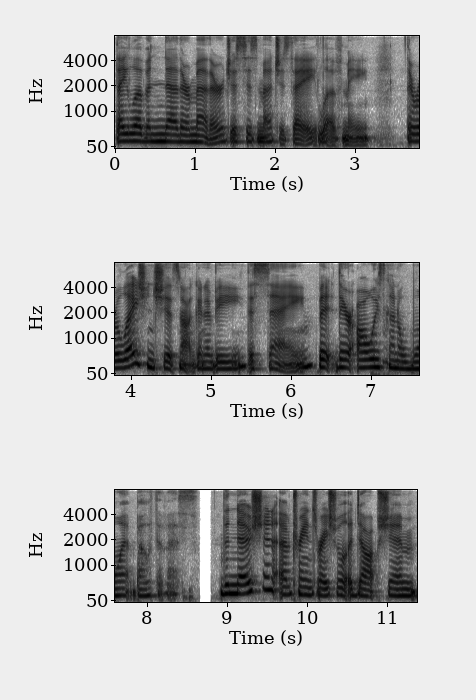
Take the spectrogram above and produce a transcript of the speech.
they love another mother just as much as they love me. The relationship's not going to be the same, but they're always going to want both of us. The notion of transracial adoption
